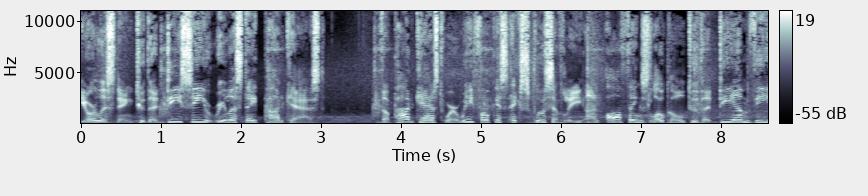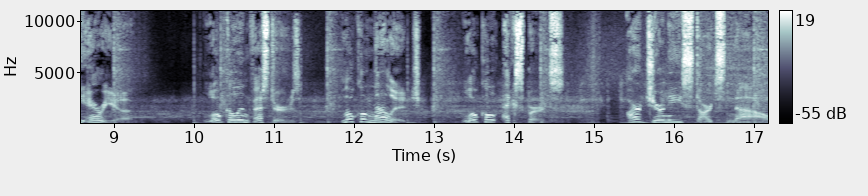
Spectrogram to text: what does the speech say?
You're listening to the DC Real Estate Podcast, the podcast where we focus exclusively on all things local to the DMV area. Local investors, local knowledge, local experts. Our journey starts now.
